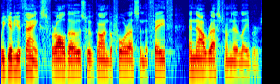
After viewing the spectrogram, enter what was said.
We give you thanks for all those who have gone before us in the faith and now rest from their labors.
